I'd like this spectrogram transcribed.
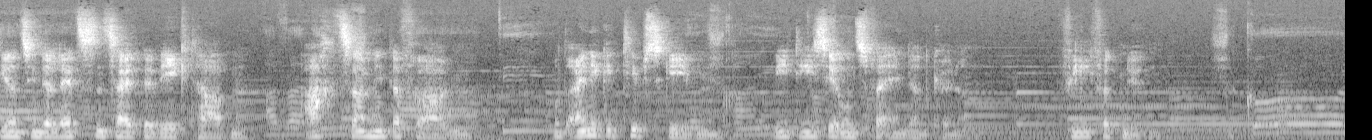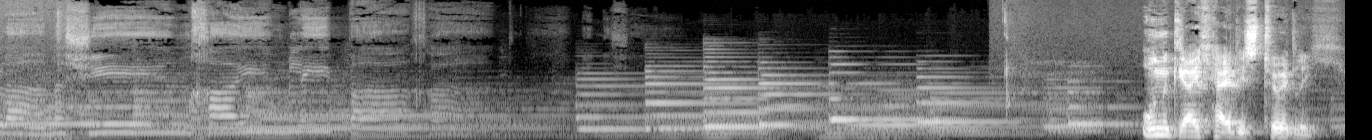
die uns in der letzten Zeit bewegt haben, achtsam hinterfragen und einige Tipps geben, wie diese uns verändern können. Viel Vergnügen! Ungleichheit ist tödlich,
